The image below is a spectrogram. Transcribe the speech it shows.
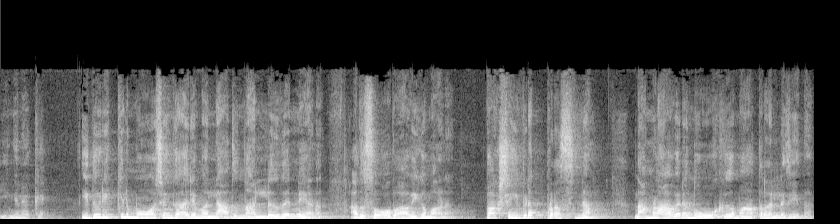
ഇങ്ങനെയൊക്കെ. ഇതൊരിക്കലും മോശം കാര്യമല്ല അത് നല്ലത് തന്നെയാണ്. അത് സ്വാഭാവികമാണ്. പക്ഷേ ഇവിടെ പ്രശ്നം നമ്മൾ അവരെ നോക്കുക മാത്രമല്ല ചെയ്യുന്നത്.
